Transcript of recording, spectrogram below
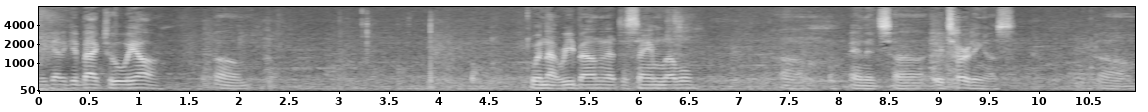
we got to get back to who we are. Um, we're not rebounding at the same level, uh, and it's uh, it's hurting us. Um,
